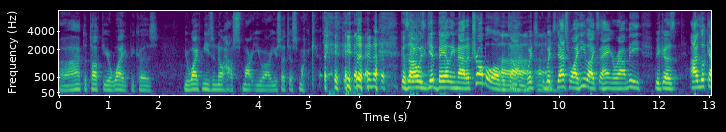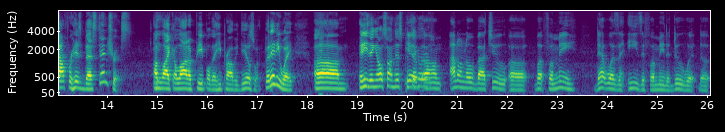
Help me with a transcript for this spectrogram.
uh, I have to talk to your wife because your wife needs to know how smart you are. You're such a smart guy. Because I always get bail him out of trouble all the time, Uh-huh, which, uh-huh. which that's why he likes to hang around me because I look out for his best interests, unlike a lot of people that he probably deals with. But anyway, um, anything else on this Yeah, um, I don't know about you, uh, but for me, that wasn't easy for me to do with the,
